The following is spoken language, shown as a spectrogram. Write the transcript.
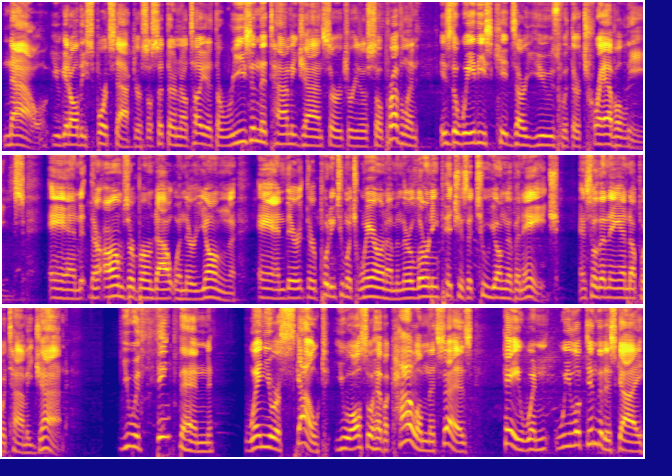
now, you get all these sports doctors They'll sit there and they'll tell you that the reason that Tommy John surgeries are so prevalent is the way these kids are used with their travel leagues and their arms are burned out when they're young and they're they're putting too much wear on them and they're learning pitches at too young of an age. And so then they end up with Tommy John you would think then when you're a scout, you also have a column that says, hey, when we looked into this guy,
